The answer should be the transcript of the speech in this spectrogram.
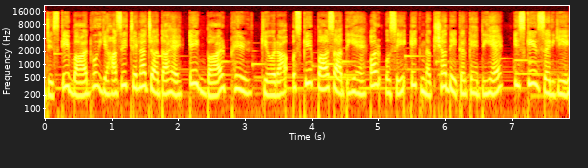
जिसके बाद वो यहाँ से चला जाता है। एक बार फिर क्योरा उसके पास आती है और उसे एक नक्शा देकर कहती है इसके ज़रिए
